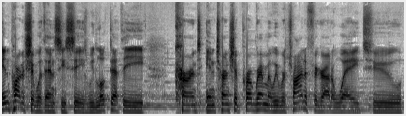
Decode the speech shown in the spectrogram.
In partnership with NCC, we looked at the current internship program and we were trying to figure out a way to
